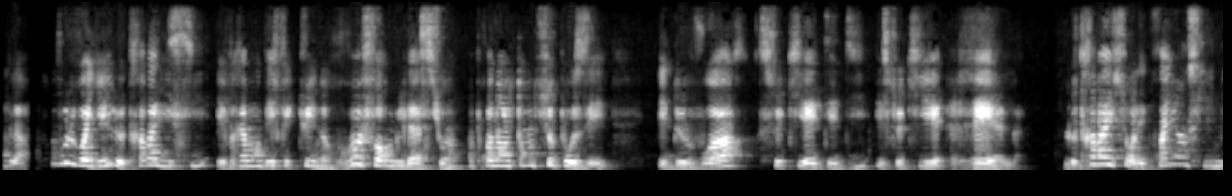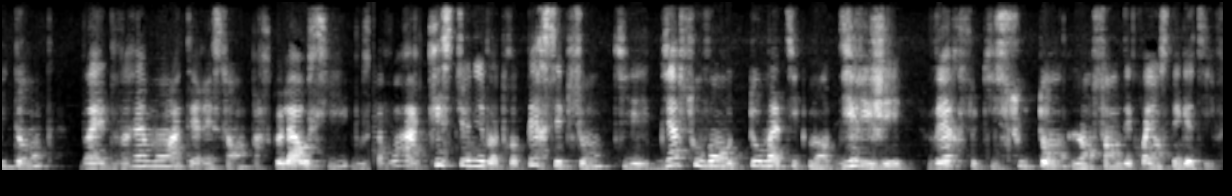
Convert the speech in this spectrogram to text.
Blabla. Comme vous le voyez, le travail ici est vraiment d'effectuer une reformulation en prenant le temps de se poser et de voir ce qui a été dit et ce qui est réel. Le travail sur les croyances limitantes va être vraiment intéressant parce que là aussi, vous allez à questionner votre perception qui est bien souvent automatiquement dirigée vers ce qui sous-tend l'ensemble des croyances négatives.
